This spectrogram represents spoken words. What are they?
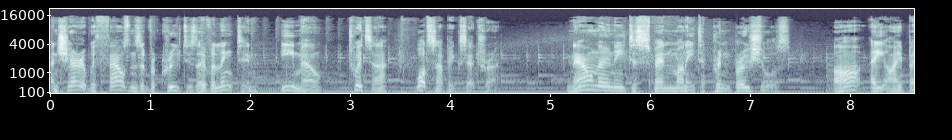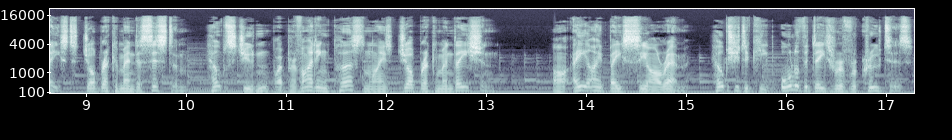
and share it with thousands of recruiters over LinkedIn, email, Twitter, WhatsApp, etc. Now no need to spend money to print brochures. Our AI-based job recommender system helps student by providing personalized job recommendation. Our AI-based CRM helps you to keep all of the data of recruiters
